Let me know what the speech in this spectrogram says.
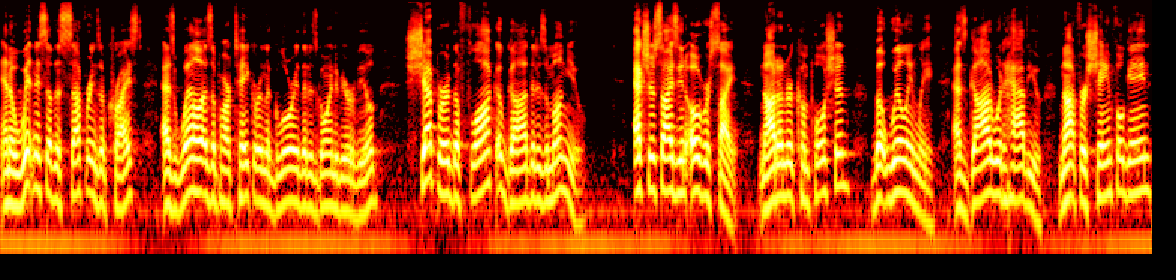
and a witness of the sufferings of Christ, as well as a partaker in the glory that is going to be revealed, shepherd the flock of God that is among you, exercising oversight, not under compulsion, but willingly, as God would have you, not for shameful gain,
